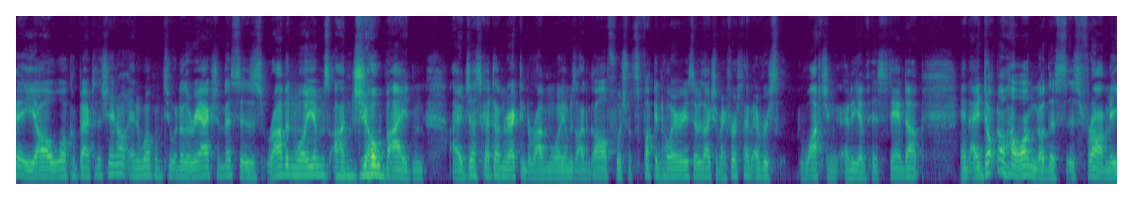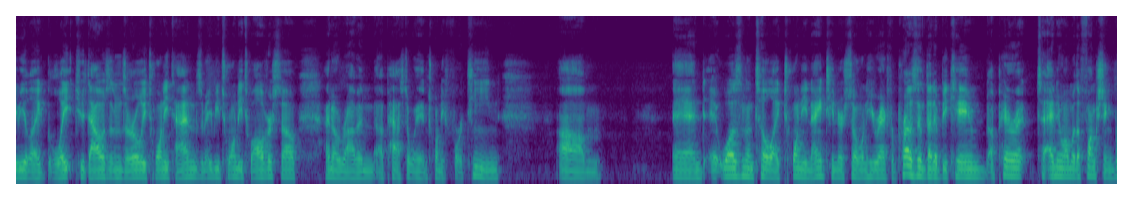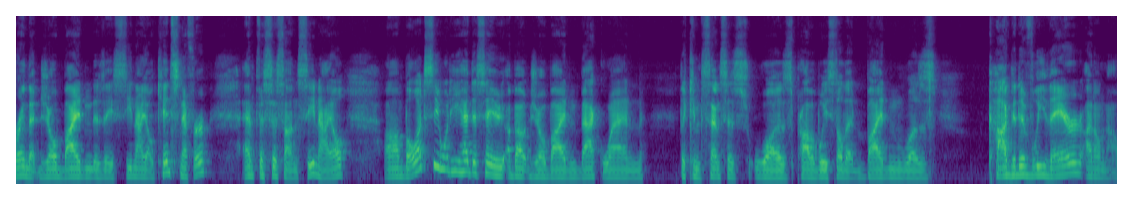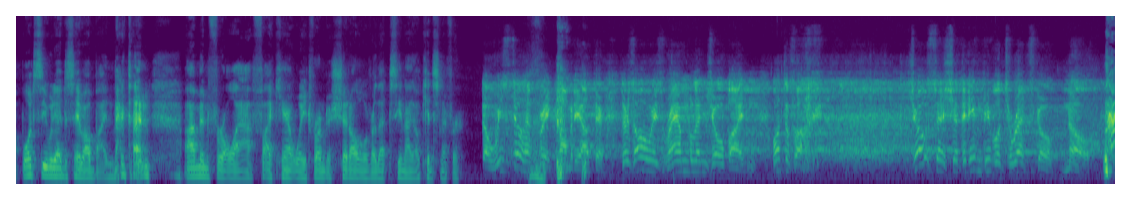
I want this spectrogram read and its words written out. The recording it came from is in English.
Hey y'all, welcome back to the channel and welcome to another reaction. This is Robin Williams on Joe Biden. I just got done reacting to Robin Williams on golf, which was fucking hilarious. It was actually my first time ever watching any of his stand up. And I don't know how long ago this is from, maybe like late 2000s, early 2010s, maybe 2012 or so. I know Robin uh, passed away in 2014. Um, and it wasn't until like 2019 or so when he ran for president that it became apparent to anyone with a functioning brain that Joe Biden is a senile kid sniffer, emphasis on senile. Um, but let's see what he had to say about Joe Biden back when the consensus was probably still that Biden was cognitively there. I don't know. let's see what he had to say about Biden back then. I'm in for a laugh. I can't wait for him to shit all over that senile kid sniffer. No, we still have great comedy out there. There's always rambling Joe Biden. What the fuck? Joe says shit that even people with Tourette's go, no.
